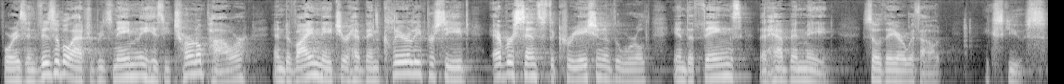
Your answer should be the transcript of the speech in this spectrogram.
For his invisible attributes, namely his eternal power and divine nature, have been clearly perceived ever since the creation of the world in the things that have been made, so they are without excuse.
